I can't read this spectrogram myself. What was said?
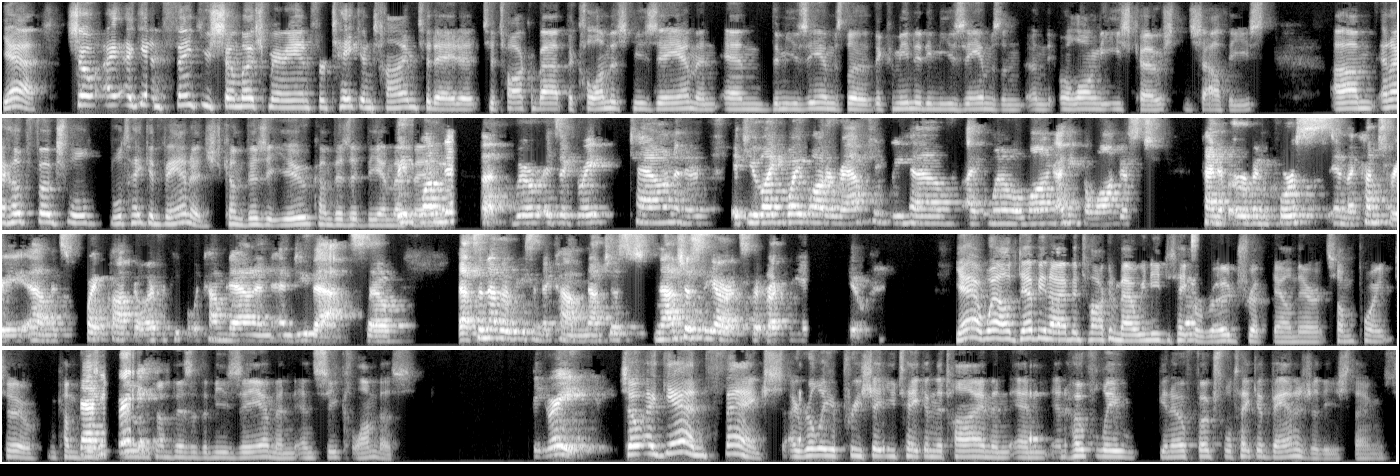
Yeah. So I, again, thank you so much, Marianne, for taking time today to, to talk about the Columbus Museum and, and the museums, the, the community museums and, and along the East Coast and Southeast. Um, and I hope folks will will take advantage. Come visit you. Come visit VMFA. We loved it. We're it's a great town, and there, if you like whitewater rafting, we have I, one of the long, I think the longest kind of urban course in the country. Um, it's quite popular for people to come down and, and do that. So that's another reason to come, not just not just the arts, but recreation too. Yeah, well, Debbie and I have been talking about we need to take a road trip down there at some point too, and come That'd visit, great. come visit the museum and, and see Columbus. Be great. So again, thanks. I really appreciate you taking the time, and and and hopefully, you know, folks will take advantage of these things.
